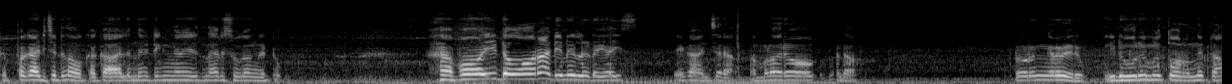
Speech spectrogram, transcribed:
ട്രിപ്പൊക്കെ അടിച്ചിട്ട് നോക്കാം. കാലിൽ നീട്ടി ഇങ്ങനെ ഇരുന്ന ഒരു സുഖം കിട്ടും. അപ്പോൾ ഈ ഡോർ അടിയുന്നില്ലട്ടെ ഗൈസ് ഞാൻ കാണിച്ചു നമ്മളോരോ കണ്ടോ? ഡോർ ഇങ്ങനെ വരും. ഈ ഡോർ നമ്മൾ തുറന്നിട്ടാ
